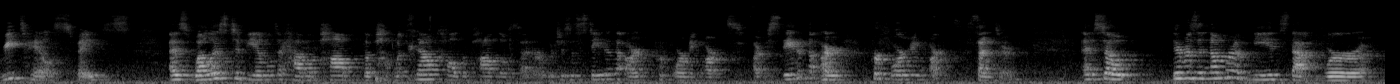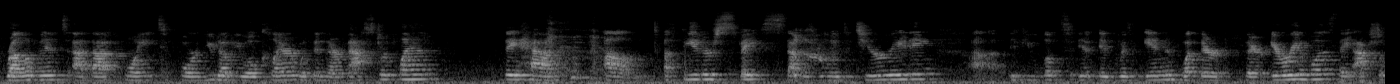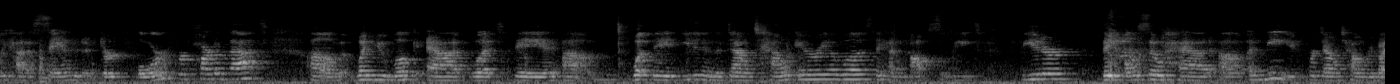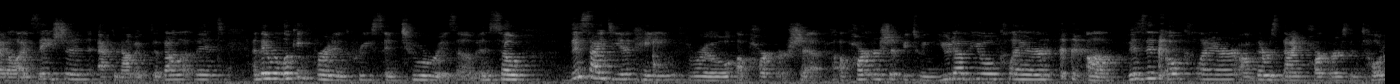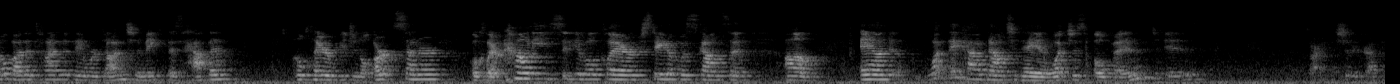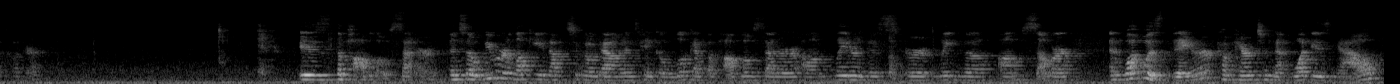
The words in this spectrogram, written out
retail space, as well as to be able to have a pub, the what's now called the Pablo Center, which is a state-of-the-art performing arts, state-of-the-art performing arts center. And so there was a number of needs that were relevant at that point for UW Eau Claire within their master plan. They had um, a theater space that was really deteriorating. Uh, if you looked it, it within what their, their area was, they actually had a sand and a dirt floor for part of that. Um, when you look at what they um, what they needed in the downtown area was, they had an obsolete theater. They also had uh, a need for downtown revitalization, economic development, and they were looking for an increase in tourism. And so this idea came through a partnership, a partnership between UW Eau Claire, um, Visit Eau Claire. Um, there was nine partners in total by the time that they were done to make this happen. Eau Claire Regional Arts Center, Eau Claire County, City of Eau Claire, State of Wisconsin. Um, and what they have now today and what just opened is, sorry, I should have grabbed the clicker, is the Pablo Center. And so we were lucky enough to go down and take a look at the Pablo Center um, later this, or late in the um, summer. And what was there compared to what is now,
